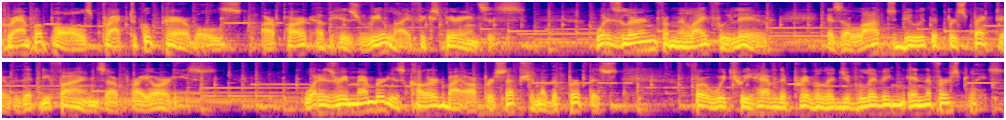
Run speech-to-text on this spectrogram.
Grandpa Paul's practical parables are part of his real life experiences. What is learned from the life we live has a lot to do with the perspective that defines our priorities. What is remembered is colored by our perception of the purpose for which we have the privilege of living in the first place.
